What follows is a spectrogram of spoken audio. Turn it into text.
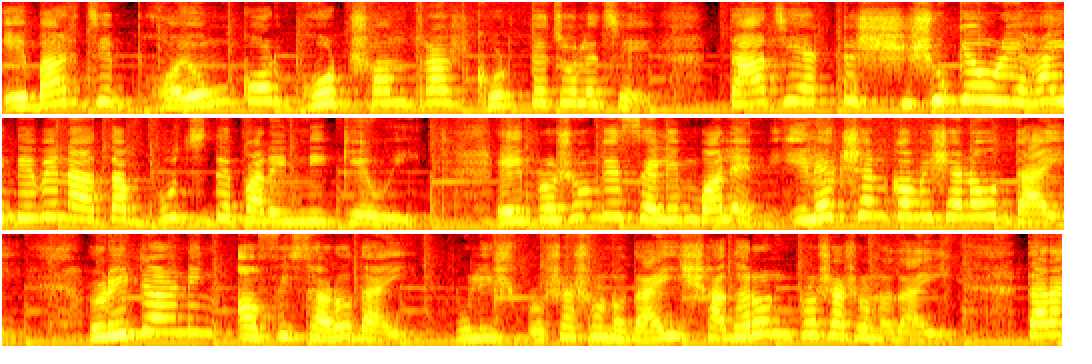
এবার যে ভয়ঙ্কর ভোট সন্ত্রাস ঘটতে চলেছে, তা যে একটা শিশুকেও রেহাই দেবে না, তা বুঝতে পারেননি কেউই। এই প্রসঙ্গে সেলিম বলেন, ইলেকশন কমিশনও দায়ী, রিটার্নিং অফিসারও দায়ী, পুলিশ প্রশাসনও দায়ী, সাধারণ প্রশাসনও দায়ী। তারা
